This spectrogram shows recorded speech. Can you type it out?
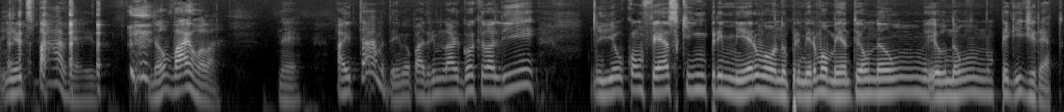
e eu disse, tá, velho, não vai rolar, né? Aí tá, mas daí meu padrinho me largou aquilo ali. E eu confesso que em primeiro, no primeiro momento eu não, eu não, não peguei direto.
